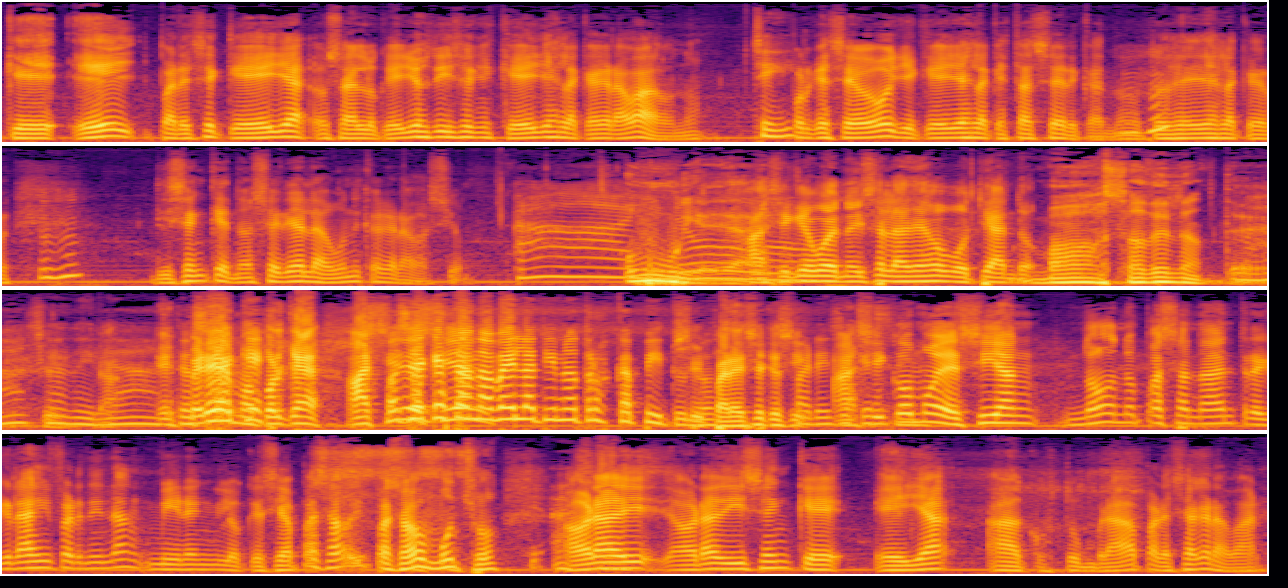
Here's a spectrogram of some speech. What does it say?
que él- parece que ella, o sea, lo que ellos dicen es que ella es la que ha grabado, ¿no? Sí. Porque se oye que ella es la que está cerca, ¿no? Entonces ella es la que... Dicen que no sería la única grabación. Ay, Uy, no. Así que bueno, ahí se las dejo boteando. Más adelante. Más Sí, adelante. Esperemos, o sea que, porque así o sea que esta novela tiene otros capítulos. Sí, parece que sí. Parece Así que sí. como decían, no, no pasa nada entre Glass y Ferdinand, miren lo que sí ha pasado y pasado mucho. Ahora, ahora dicen que ella acostumbrada parece a grabar.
